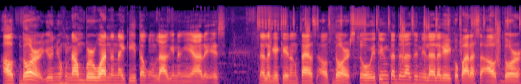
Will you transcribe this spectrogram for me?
Outdoor. Yun yung number one na nakikita kong lagi nangyayari is lalagay kayo ng tiles outdoors. So ito yung kadalasan nilalagay ko para sa outdoor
